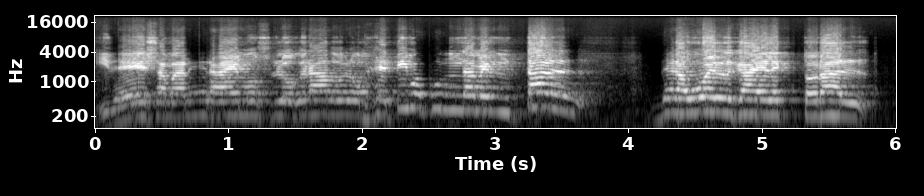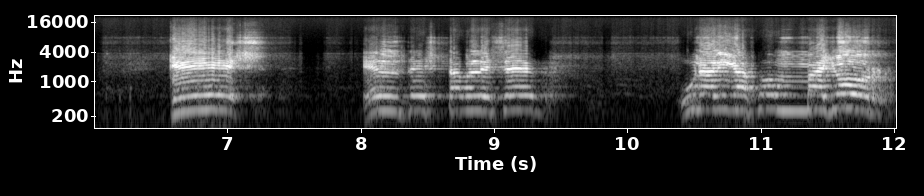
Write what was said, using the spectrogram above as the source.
Y de esa manera hemos logrado el objetivo fundamental de la huelga electoral, que es el de establecer una ligazón mayor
